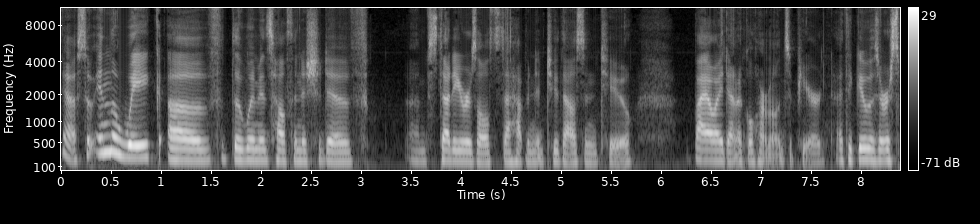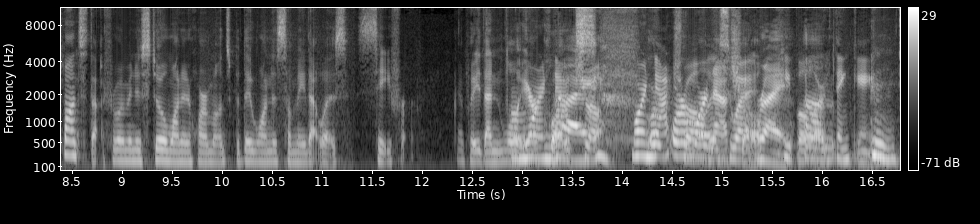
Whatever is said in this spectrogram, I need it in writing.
Yeah, so in the wake of the Women's Health Initiative um, study results that happened in 2002, bioidentical hormones appeared. I think it was a response to that for women who still wanted hormones, but they wanted something that was safer. I put that in little Or air more quotes. natural, more Or- or natural more is natural. what Right. people are thinking.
